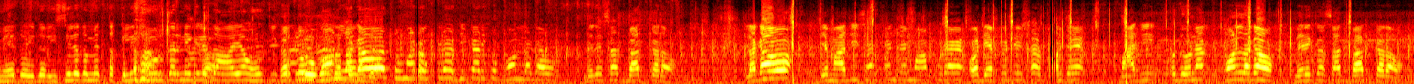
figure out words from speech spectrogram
मैं तो इधर इसीलिए तो मैं तकलीफ़ दूर करने के लिए तो आया हूँ तो तुम फ़ोन लगाओ तुम्हारा ऊपर अधिकारी को फ़ोन लगाओ मेरे साथ बात कराओ। लगाओ ये माजी सरपंच है महापुरा है और डेप्यूटी सरपंच है माजी वो दोनों को फोन लगाओ मेरे के साथ बात कराओ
